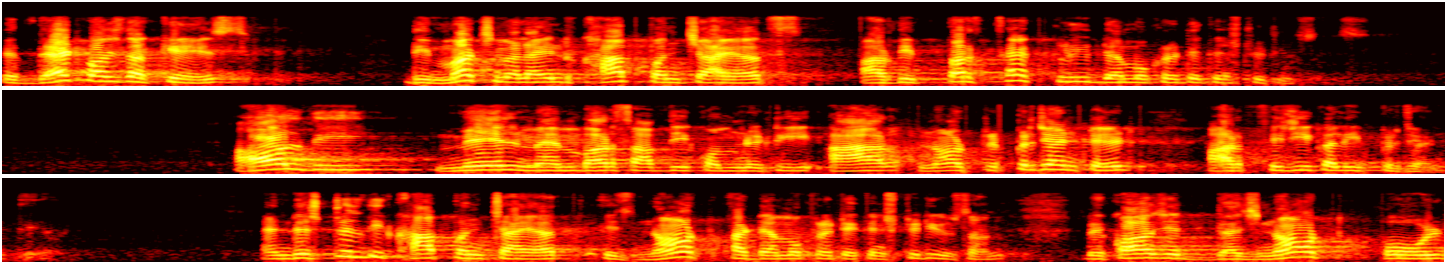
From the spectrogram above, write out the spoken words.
If that was the case, the much maligned Khap Panchayats are the perfectly democratic institutions. All the male members of the community are not represented or physically present there. And still the Khap Panchayat is not a democratic institution because it does not hold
